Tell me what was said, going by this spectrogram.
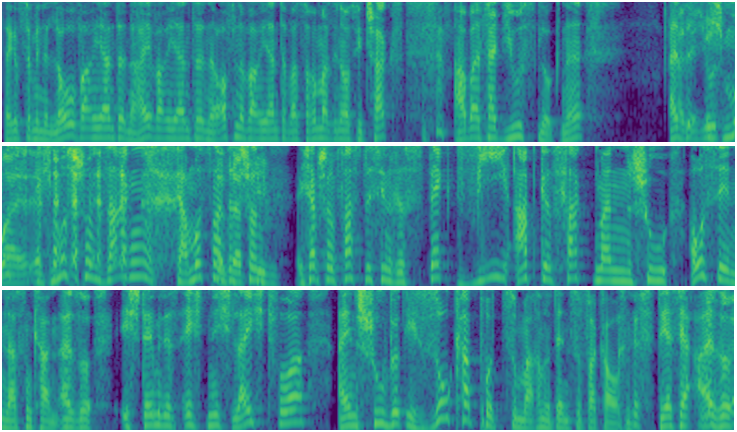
da gibt's irgendwie eine Low-Variante, eine High-Variante, eine offene Variante, was auch immer, sehen aus wie Chucks, aber ist halt Used Look, ne? Also, Also ich muss, ich muss schon sagen, da muss man das schon, ich habe schon fast ein bisschen Respekt, wie abgefuckt man einen Schuh aussehen lassen kann. Also ich stelle mir das echt nicht leicht vor, einen Schuh wirklich so kaputt zu machen und dann zu verkaufen. Der ist ja, also,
